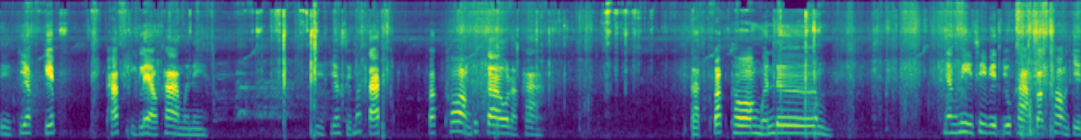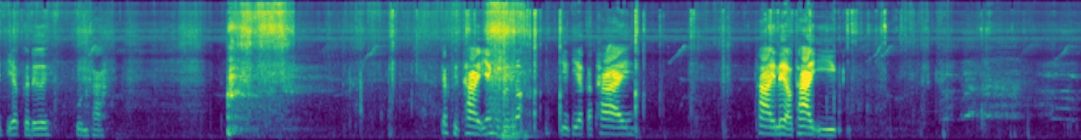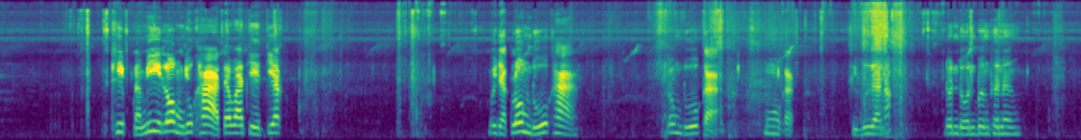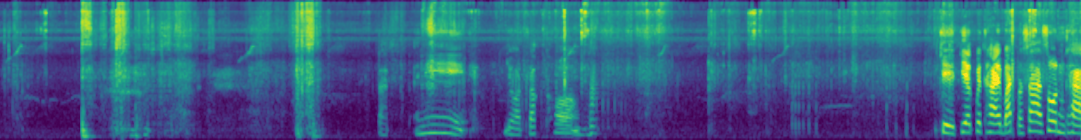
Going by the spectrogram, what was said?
เจเจียกเก็บพักอีกแล้วค่ะมือนี้เจเจียกสิมาตัดฟักทองคือเก่าล่ะค่ะ ตัดฟักทองเหมือนเดิม ยังมีชีวิตอยู่ค่ะฟักทองเจเจียกก็เลยคุณค่ะจักสิทายยังเบิ่งเนาะเจเจียกกับทายทายแล้วทายอีก คลิปนะมีลงอยู่ค่ะ แต่ว่าเจเจียกบ่อยากลงดูค่ะ ลงดูกะหมูกะสีเบือเนาะโดนโดนเบิ่งเธอหนึ่งตัดอันนี้หยอดฟักทอง เจเจียกไปทายบัตรประชาส้นค่ะ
